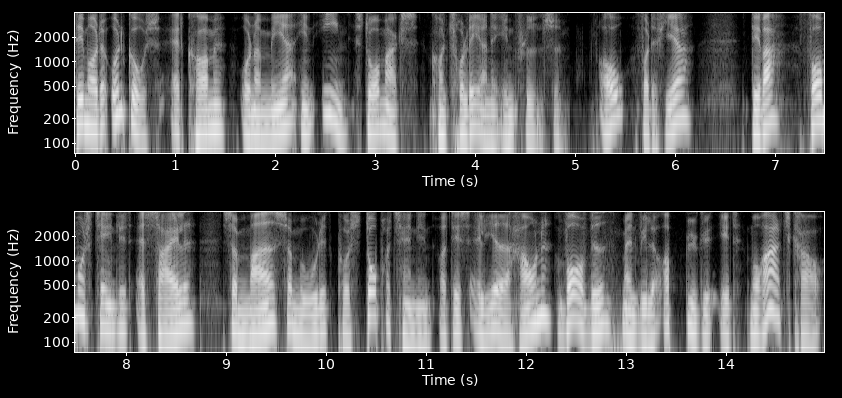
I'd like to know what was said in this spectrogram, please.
Det måtte undgås at komme under mere end én stormagts kontrollerende indflydelse. Og for det fjerde. Det var formålstjenligt at sejle så meget som muligt på Storbritannien og dets allierede havne, hvorved man ville opbygge et moralsk krav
